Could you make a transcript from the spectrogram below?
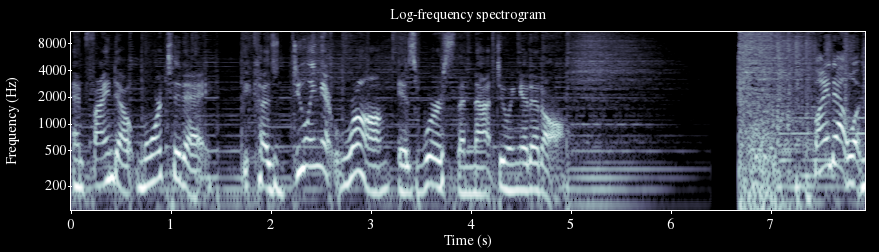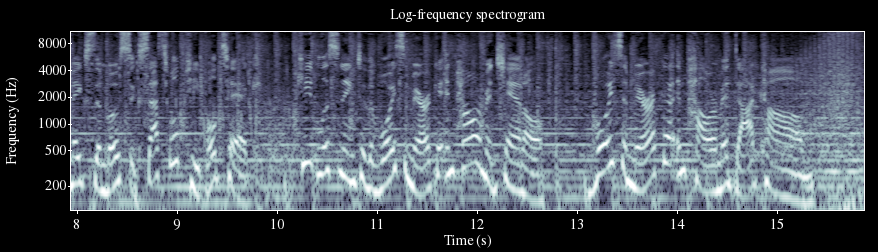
and find out more today because doing it wrong is worse than not doing it at all. Find out what makes the most successful people tick. Keep listening to the Voice America Empowerment Channel. VoiceAmericaEmpowerment.com.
